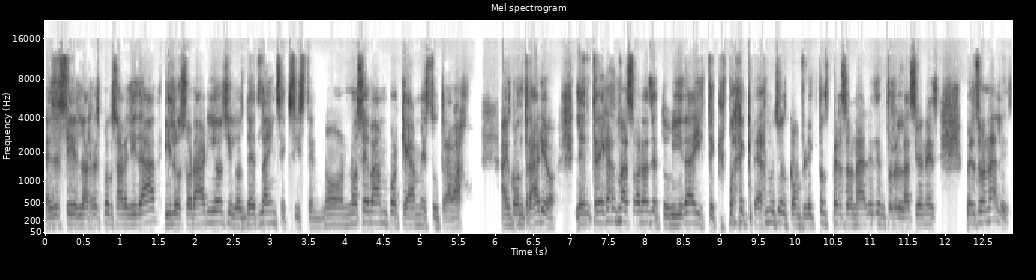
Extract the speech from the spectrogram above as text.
Es decir, la responsabilidad y los horarios y los deadlines existen. No, no se van porque ames tu trabajo. Al contrario, le entregas más horas de tu vida y te puede crear muchos conflictos personales en tus relaciones personales.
